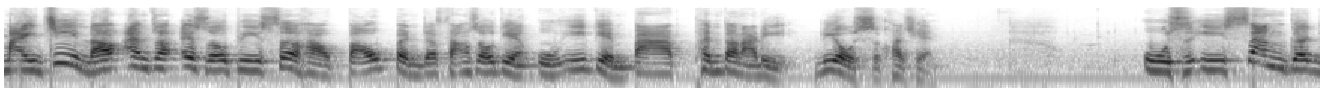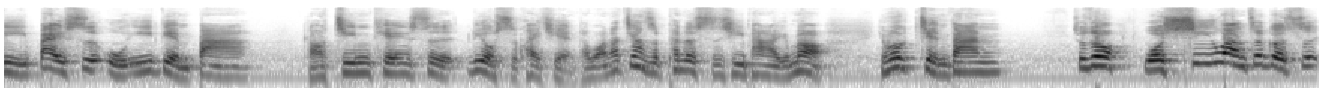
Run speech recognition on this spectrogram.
买进，然后按照 S O P 设好保本的防守点，五一点八喷到哪里？六十块钱，五十一。上个礼拜是五一点八。然后今天是六十块钱，好不好？那这样子喷了十七趴，有没有？有没有简单？就是说我希望这个是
